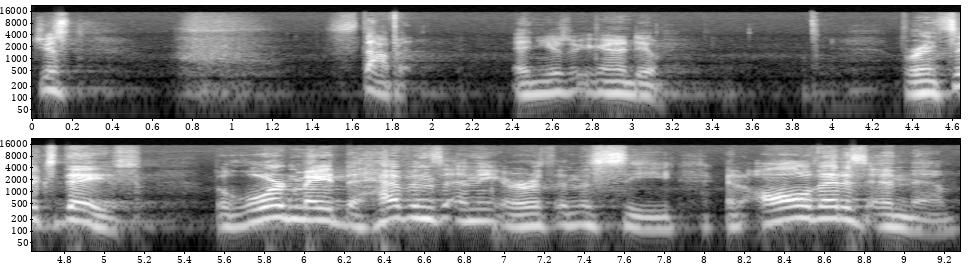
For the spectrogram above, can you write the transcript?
just stop it. And here's what you're going to do. For in six days, the Lord made the heavens and the earth and the sea and all that is in them,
